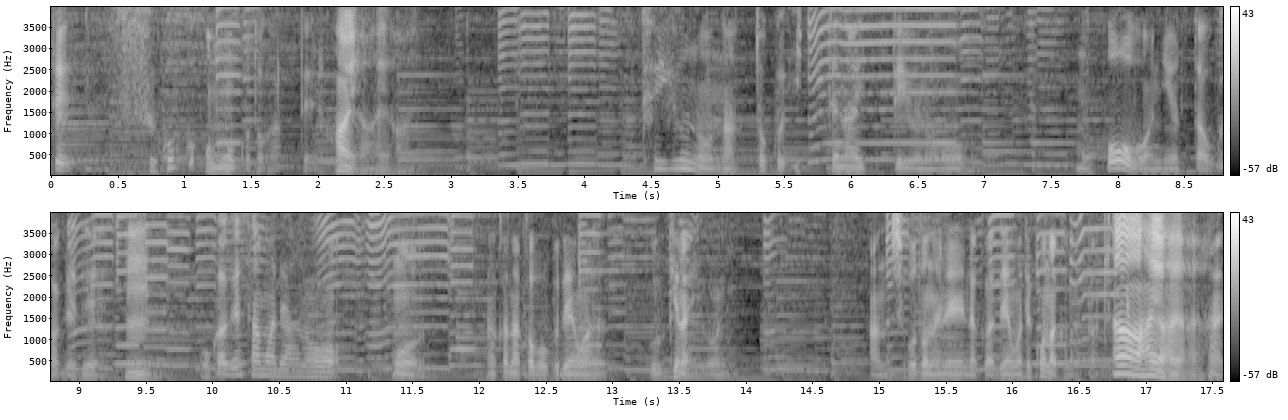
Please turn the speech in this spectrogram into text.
てすごく思うことがあってっはいはいはい。ていうのを納得いってないっていうのをもう方々に言ったおかげでうん。おかげさまであのもうなかなか僕電話受けないようにあの仕事の連絡が電話で来なくなったんですけどああはいはいはい、は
